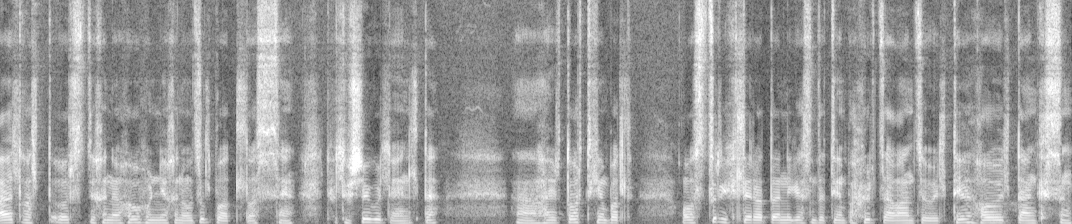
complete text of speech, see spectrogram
ойлголт өөрсдийнх нь хөв хүнийх нь үзэл бодол бас сайн төлөвшөөгүй л байна л да. Аа хоёрдугаар гэх юм бол улс төр ихлээр одоо нэгээс нь тийм бохир заваан зүйл тий хуйлдаан гэсэн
